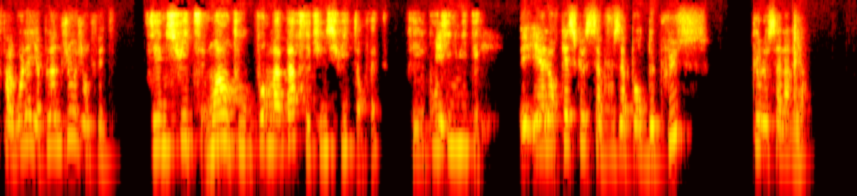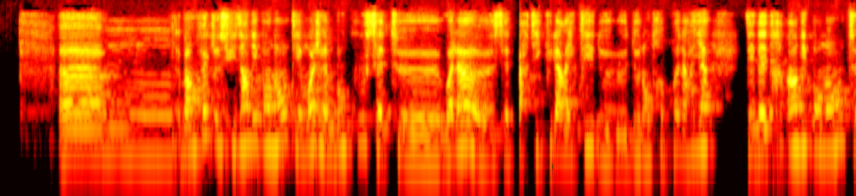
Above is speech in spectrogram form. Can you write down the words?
enfin, voilà, il y a plein de jauges, en fait. C'est une suite. Moi, en tout, pour ma part, c'est une suite, en fait. C'est une continuité. Et, alors, qu'est-ce que ça vous apporte de plus que le salariat? euh, ben en fait, je suis indépendante et moi, j'aime beaucoup cette, euh, voilà, euh, cette particularité de, de l'entrepreneuriat c'est d'être indépendante,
